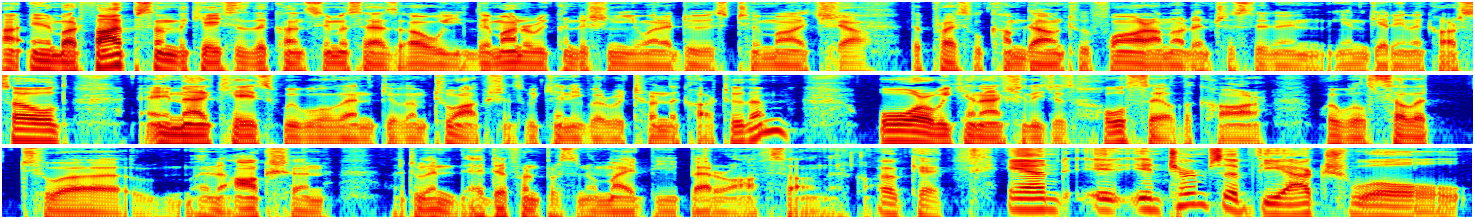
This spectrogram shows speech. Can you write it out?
Uh, in about 5% of the cases, the consumer says, oh, the amount of reconditioning you want to do is too much. Yeah. The price will come down too far. I'm not interested in, in getting the car sold. In that case, we will then give them two options. We can either return the car to them, or we can actually just wholesale the car, where we'll sell it to a, an auction to an, a different person who might be better off selling that car. Okay. And in terms of the actual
